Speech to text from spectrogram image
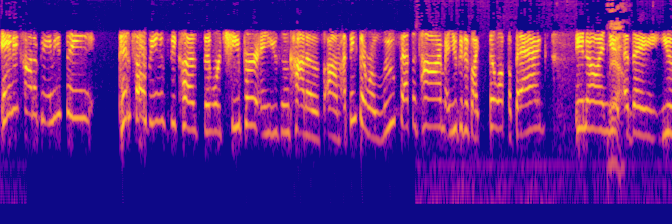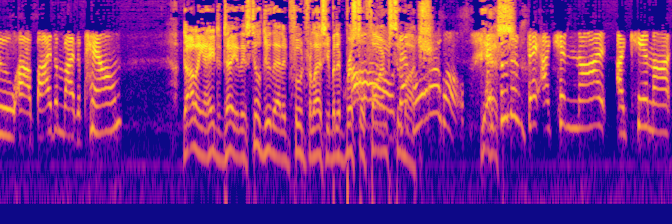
Any kind of anything, pinto beans because they were cheaper, and you can kind of, um, I think they were loose at the time, and you could just like fill up a bag, you know, and you Yeah. they you uh, buy them by the pound. Darling, I hate to tell you, they still do that in Food 4 Less, You, but at Bristol oh, Farms too that's much. horrible. Yes. And to this day, I cannot, I cannot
